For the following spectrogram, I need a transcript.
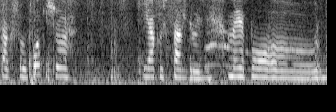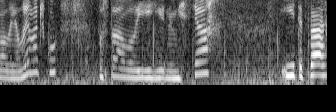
Так що поки що якось так, друзі. Ми порубали ялиночку, поставили її на місця. І тепер,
